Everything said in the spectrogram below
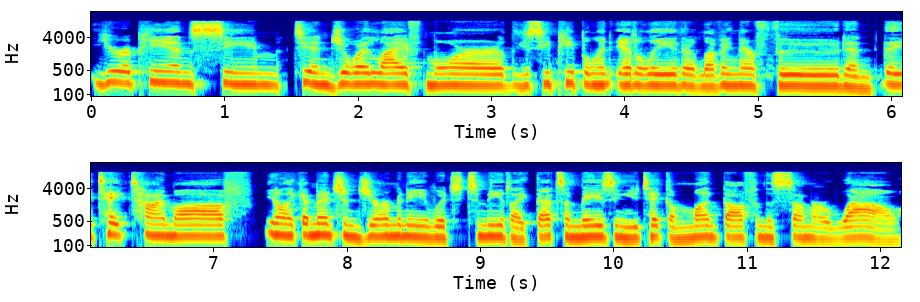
Europeans seem to enjoy life more. You see people in Italy, they're loving their food and they take time off. You know, like I mentioned Germany, which to me, like that's amazing. You take a month off in the summer. Wow.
